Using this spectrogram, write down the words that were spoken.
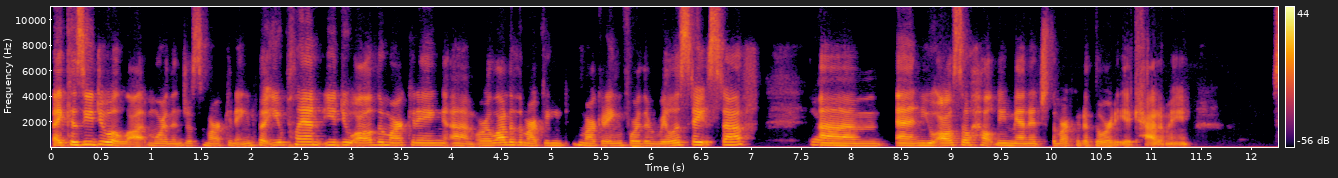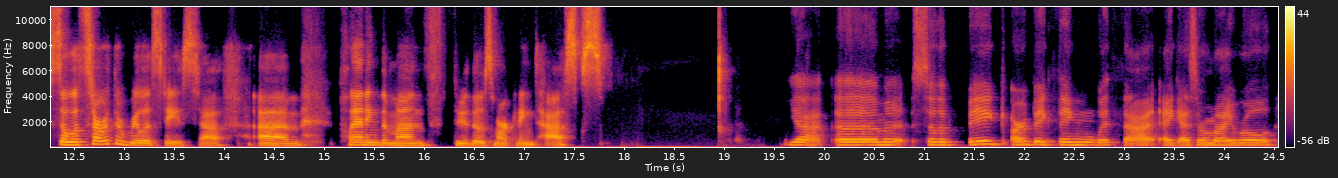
like because you do a lot more than just marketing but you plan you do all of the marketing um, or a lot of the marketing marketing for the real estate stuff yeah. um, and you also help me manage the market authority academy so let's start with the real estate stuff um, planning the month through those marketing tasks yeah um so the big our big thing with that i guess or my role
